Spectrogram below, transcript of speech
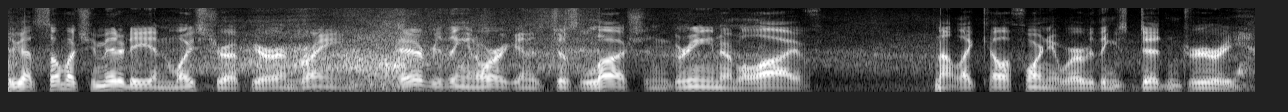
We've got so much humidity and moisture up here and rain. Everything in Oregon is just lush and green and alive. Not like California where everything's dead and dreary.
